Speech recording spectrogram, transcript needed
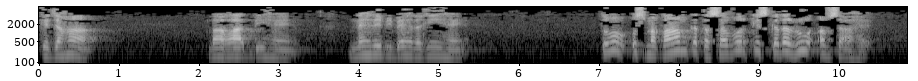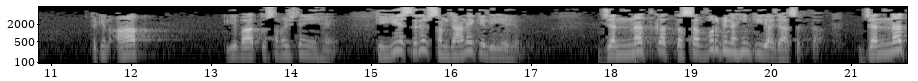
کہ جہاں باغات بھی ہیں، نہریں بھی بہ رہی ہیں، تو وہ اس مقام کا تصور کس قدر روح افزا ہے۔ لیکن آپ یہ بات تو سمجھتے ہی ہیں کہ یہ صرف سمجھانے کے لیے ہے۔ جنت کا تصور بھی نہیں کیا جا سکتا۔ جنت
